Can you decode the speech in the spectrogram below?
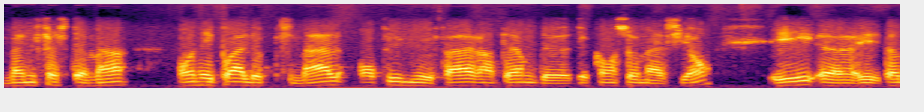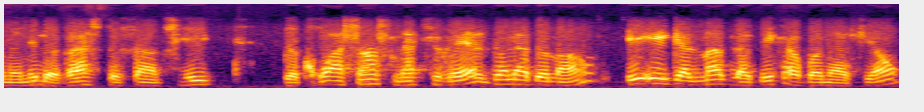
manifestement, on n'est pas à l'optimal, on peut mieux faire en termes de, consommation. Et étant donné le vaste chantier de croissance naturelle de la demande et également de la décarbonation,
